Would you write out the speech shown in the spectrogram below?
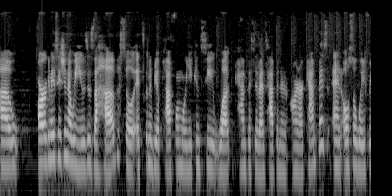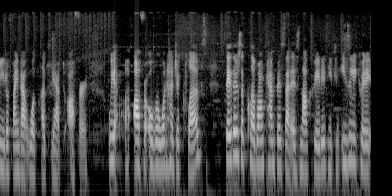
Uh, our organization that we use is the hub so it's going to be a platform where you can see what campus events happen on our campus and also a way for you to find out what clubs we have to offer we offer over 100 clubs. Say there's a club on campus that is not created you can easily create it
